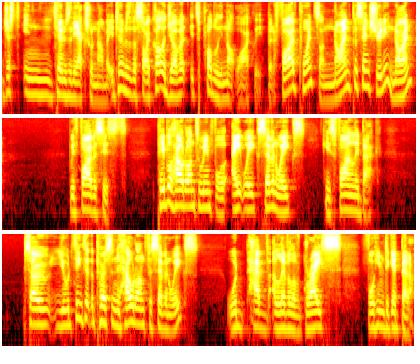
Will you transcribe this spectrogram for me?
just in terms of the actual number. In terms of the psychology of it, it's probably not likely. But five points on 9% shooting, nine, with five assists. People held on to him for eight weeks, seven weeks. He's finally back. So you would think that the person who held on for seven weeks would have a level of grace for him to get better.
